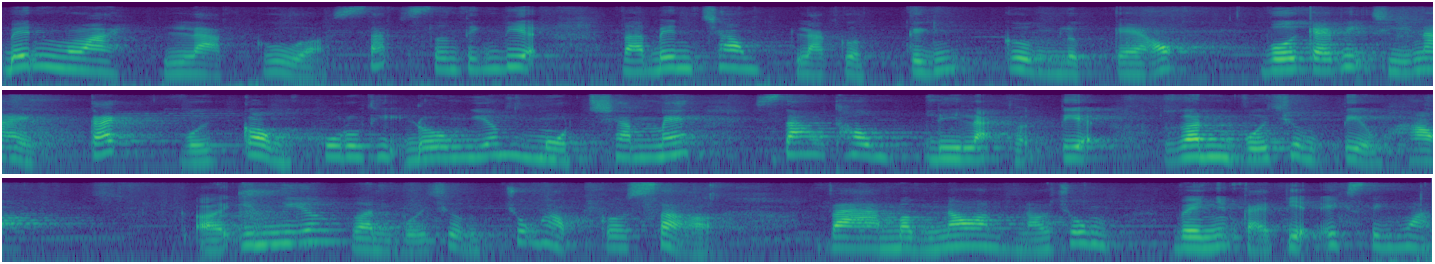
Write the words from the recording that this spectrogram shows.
bên ngoài là cửa sắt sơn tĩnh điện và bên trong là cửa kính cường lực kéo. Với cái vị trí này cách với cổng khu đô thị Đô Nghĩa 100m, giao thông đi lại thuận tiện gần với trường tiểu học ở Yên Nghĩa, gần với trường trung học cơ sở và mầm non nói chung. Về những cái tiện ích sinh hoạt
